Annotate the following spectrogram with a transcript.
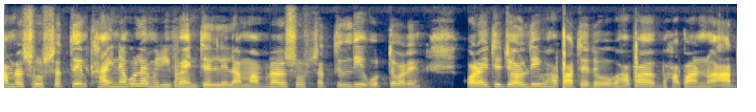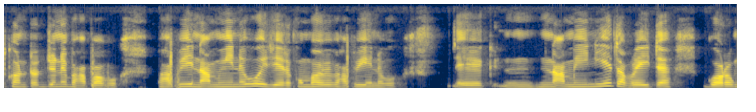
আমরা সর্ষার তেল খাই না বলে আমি রিফাইন তেল দিলাম আপনারা সর্ষার তেল দিয়ে করতে পারেন। কড়াইতে জল দিয়ে ভাপাতে দেবো। ভাপা, ভাপানো আধ ঘণ্টার জন্য ভাপাবো। ভাপিয়ে নামিয়ে নেব, এই যে এরকমভাবে ভাপিয়ে নেব। নামিয়ে নিয়ে তারপরে এইটা গরম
